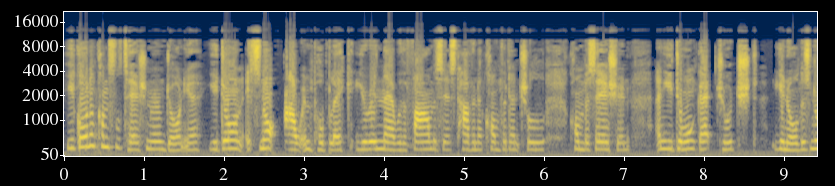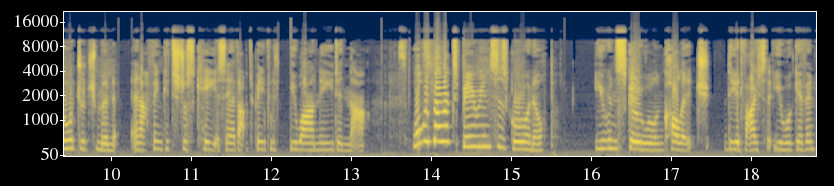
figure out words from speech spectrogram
you go in a consultation room, don't you? You don't. It's not out in public. You're in there with a pharmacist having a confidential conversation, and you don't get judged. You know, there's no judgment, and I think it's just key to say that to people if you are needing that. What were your experiences growing up? You in school and college. The advice that you were given,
